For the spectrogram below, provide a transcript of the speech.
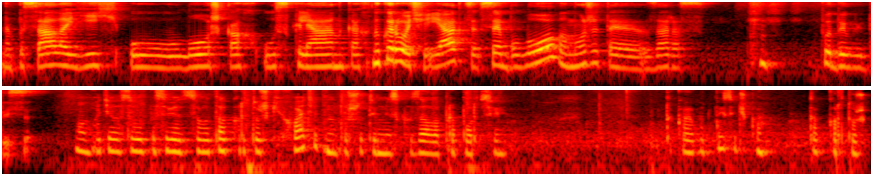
написала їй у ложках, у склянках. Ну, коротше, як це все було, ви можете зараз подивитися. Мам, хотела с тобой посоветоваться. Вот так картошки хватит на то, что ты мне сказала пропорции? Такая вот пысочка. Так картошка.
